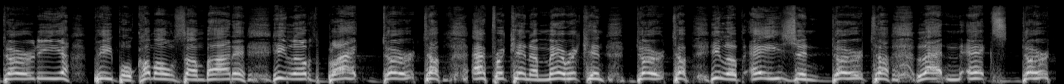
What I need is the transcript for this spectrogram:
dirty people. Come on somebody. He loves black dirt, African American dirt. He loved Asian dirt, Latinx dirt,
